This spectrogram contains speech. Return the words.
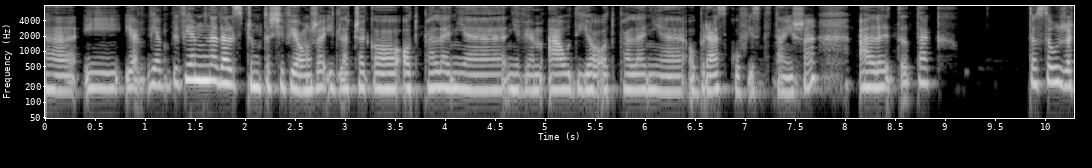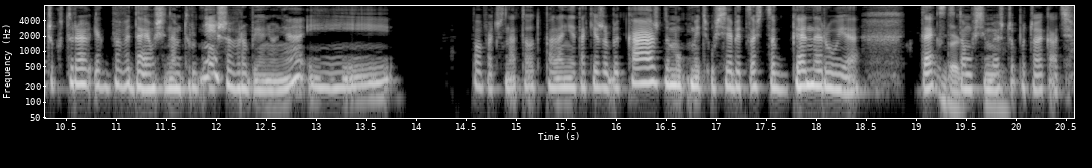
E, I ja jakby wiem nadal z czym to się wiąże i dlaczego odpalenie, nie wiem, audio, odpalenie obrazków jest tańsze, ale to tak, to są rzeczy, które jakby wydają się nam trudniejsze w robieniu, nie? I popatrz na to odpalenie takie, żeby każdy mógł mieć u siebie coś, co generuje tekst, tak. to musimy jeszcze poczekać.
